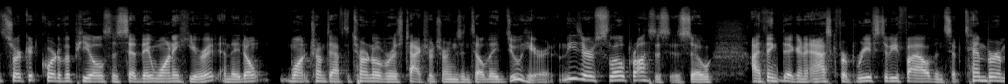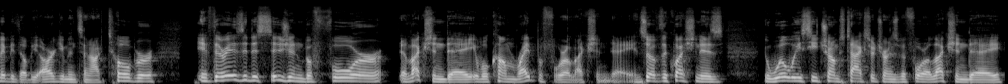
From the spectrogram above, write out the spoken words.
Circuit Court of Appeals has said they want to hear it and they don't want Trump to have to turn over his tax returns until they do hear it. And these are slow processes. So I think they're going to ask for briefs to be filed in September. Maybe there'll be arguments in October. If there is a decision before Election Day, it will come right before Election Day. And so if the question is, will we see Trump's tax returns before Election Day?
